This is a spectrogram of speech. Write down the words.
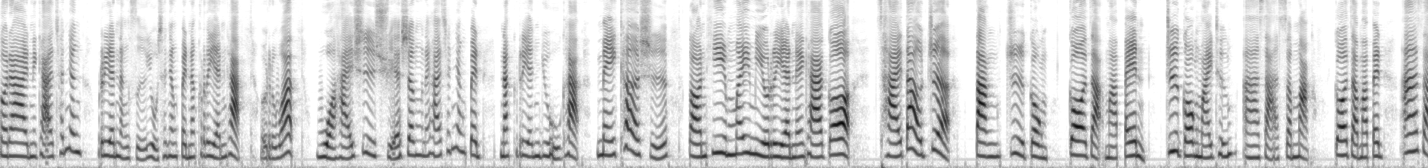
ก็ได้นะคะ ฉันยังเรียนหนังสืออยู่ ฉันยังเป็นนักเรียนค่ะ หรือว่า我还是学生นะคะ ฉันยังเป็นนักเรียนอยู่ค่ะ没课时 ตอนที่ไม่มีเรียนนะคะ ก็ใช้到这当志工ก็จะมาเป็นจื้อกงหมายถึงอาสาสมัคร ก็จะมาเป็นอาสา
